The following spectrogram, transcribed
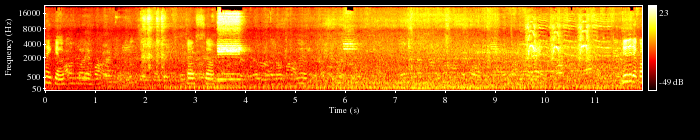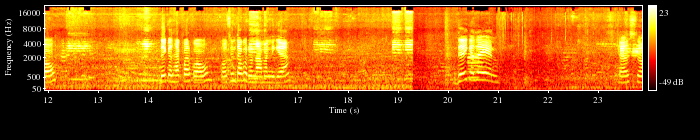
থাকেন। আচ্ছা। দিদি রে কও। দেখে থাকবার কও। কও, চিন্তা করো না আমার নিগে। দেখে যাইন আচ্ছা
